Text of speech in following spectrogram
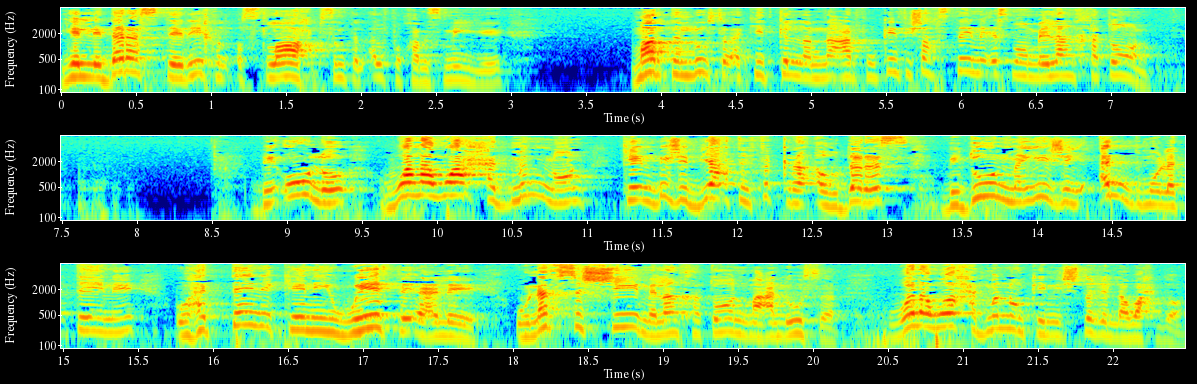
يلي درس تاريخ الإصلاح بسنة 1500 مارتن لوثر أكيد كلنا بنعرفه وكان في شخص ثاني اسمه ميلان خاتون. بيقولوا ولا واحد منهم كان بيجي بيعطي فكرة أو درس بدون ما يجي يقدمه للتاني وهالتاني كان يوافق عليه. ونفس الشيء ميلان خاتون مع لوثر ولا واحد منهم كان يشتغل لوحدهم.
